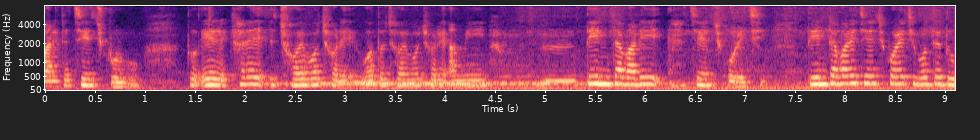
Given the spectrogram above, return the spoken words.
বাড়িটা চেঞ্জ করব। তো এর এখানে ছয় বছরে, গত ছয় বছরে আমি তিনটা বাড়ি চেঞ্জ করেছি। তিনটা বাড়ি চেঞ্জ করেছি বলতে দু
